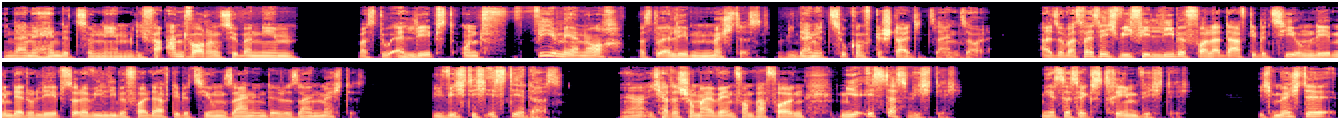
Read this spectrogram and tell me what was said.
in deine Hände zu nehmen, die Verantwortung zu übernehmen, was du erlebst und viel mehr noch, was du erleben möchtest, wie deine Zukunft gestaltet sein soll. Also was weiß ich, wie viel liebevoller darf die Beziehung leben, in der du lebst, oder wie liebevoll darf die Beziehung sein, in der du sein möchtest? Wie wichtig ist dir das? Ja, ich hatte es schon mal erwähnt vor ein paar Folgen, mir ist das wichtig. Mir ist das extrem wichtig. Ich möchte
